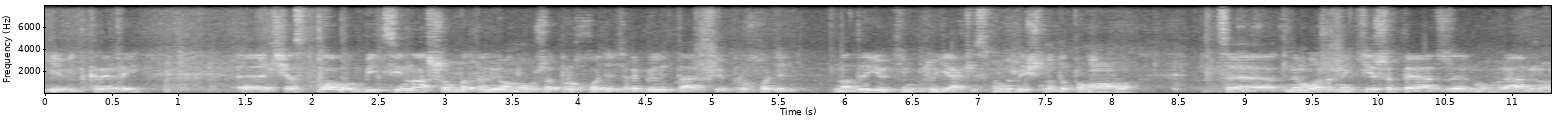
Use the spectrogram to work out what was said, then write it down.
є відкритий. Е, Частково бійці нашого батальйону вже проходять реабілітацію, проходять, надають їм ту якісну медичну допомогу. Це не може не тішити, адже ну реально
